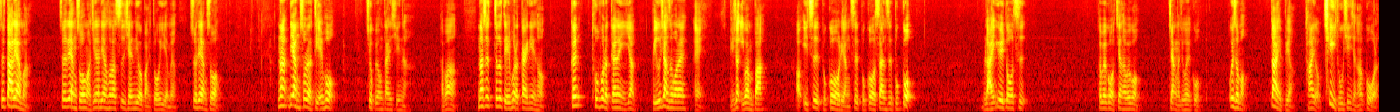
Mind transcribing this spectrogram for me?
这是大量嘛？这是量缩嘛？今天量缩到四千六百多亿有没有？是是量缩，那量缩的跌破。就不用担心了，好不好？那是这个跌破的概念哈，跟突破的概念一样。比如像什么呢？哎，比如像一万八，哦，一次不过，两次不过，三次不过，来越多次，会不会过？这样会不会过？这样了就会过。为什么？代表他有企图心想要过了。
